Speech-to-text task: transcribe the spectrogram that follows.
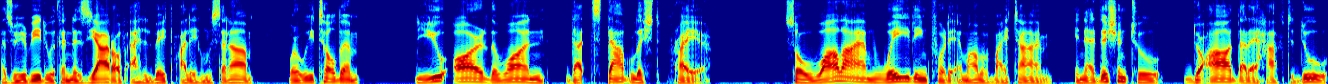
As we read within the ziyarah of Ahlul Bayt where we tell them, You are the one that established prayer. So while I am waiting for the Imam of my time, in addition to dua that I have to do,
